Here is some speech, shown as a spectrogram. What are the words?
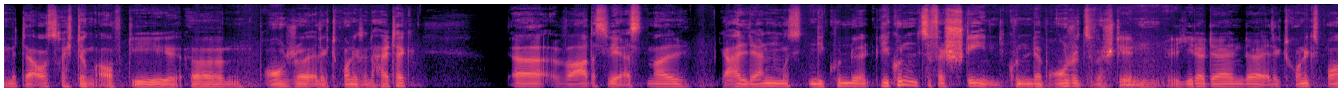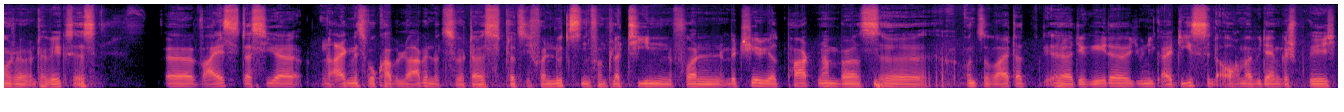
mit der Ausrichtung auf die äh, Branche Electronics und Hightech, äh, war, dass wir erstmal ja, lernen mussten, die, Kunde, die Kunden zu verstehen, die Kunden der Branche zu verstehen. Jeder, der in der Electronics-Branche unterwegs ist, äh, weiß, dass hier ein eigenes Vokabular genutzt wird. Da ist plötzlich von Nutzen, von Platinen, von Material Part Numbers äh, und so weiter äh, die Rede. Unique IDs sind auch immer wieder im Gespräch.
